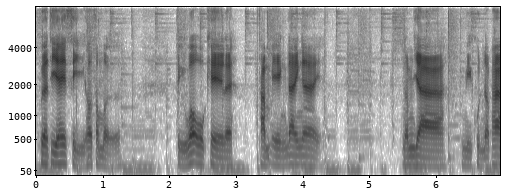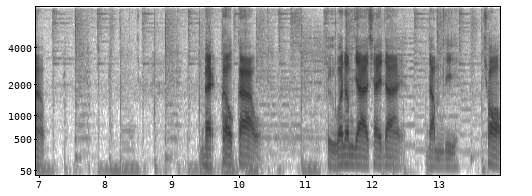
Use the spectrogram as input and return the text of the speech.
เพื่อที่ให้สีเขาเสมอ ถือว่าโอเคเลยทำเองได้ง่าย น้ำยามีคุณภาพแบ็ก99ถือว่าน้ำยาใช้ได้ ดำดีชอบ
